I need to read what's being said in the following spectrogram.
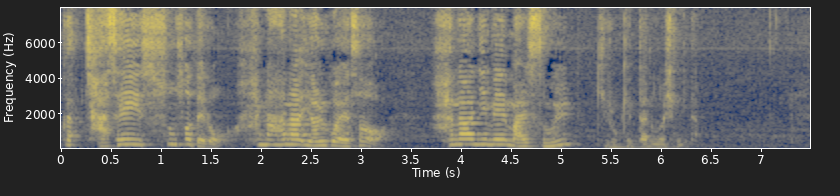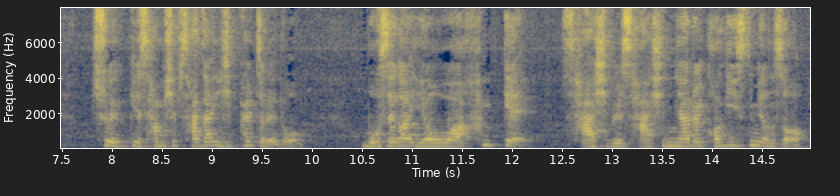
그러니까 자세히 순서대로 하나하나 열거해서 하나님의 말씀을 기록했다는 것입니다. 출애굽기 34장 28절에도 모세가 여호와 함께 40일 40야를 거기 있으면서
